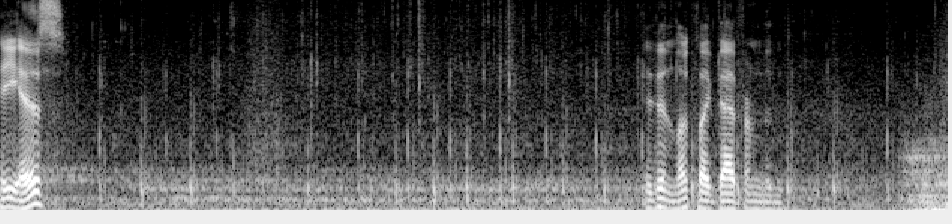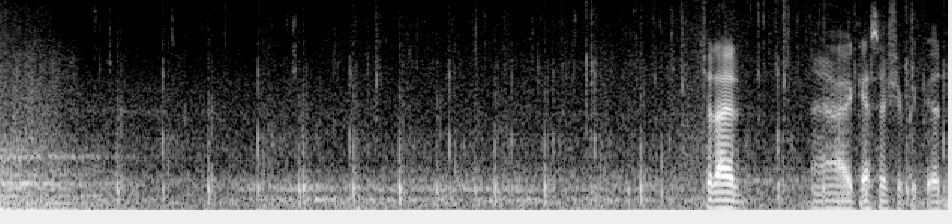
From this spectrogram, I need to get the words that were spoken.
He is? It didn't look like that from the... Should I... Uh, I guess I should be good.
